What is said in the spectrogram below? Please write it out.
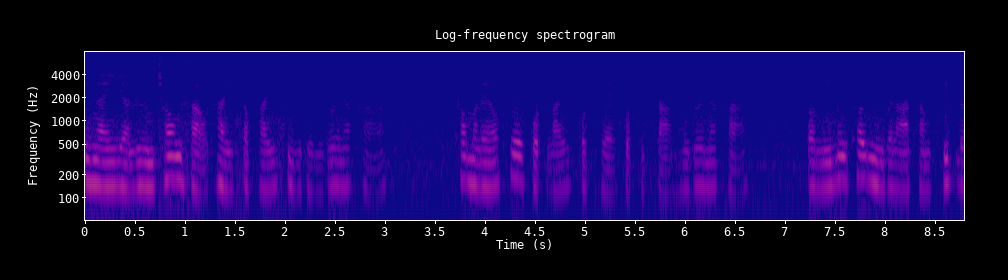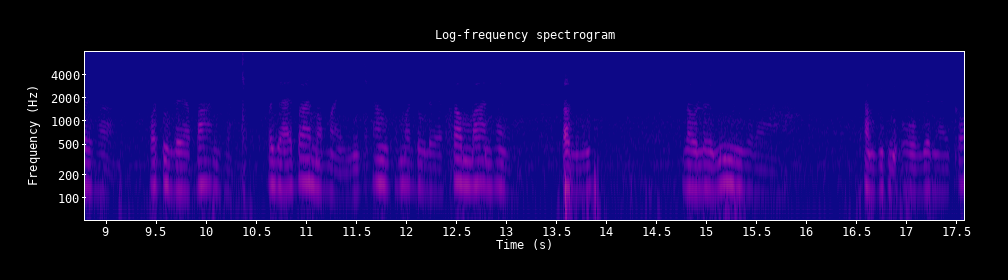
ยังไงอย่าลืมช่องสาวไทยสไปซ์สวีเดนด้วยนะคะ เข้ามาแล้วช่วยกดไลค์กดแชร์กดติดตามให้ด้วยนะคะ ตอนนี้ไม่ค่อยมีเวลาทำคลิปเลยค่ะ เพราะดูแลบ้านค่ะเพราะย้ายบ้านมาใหม่มีช่างเข้ามาดูแลซ่อมบ้านให้ค่ะตอนนี้เราเลยไม่มีเวลาทำวิดีโอยังไงก็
